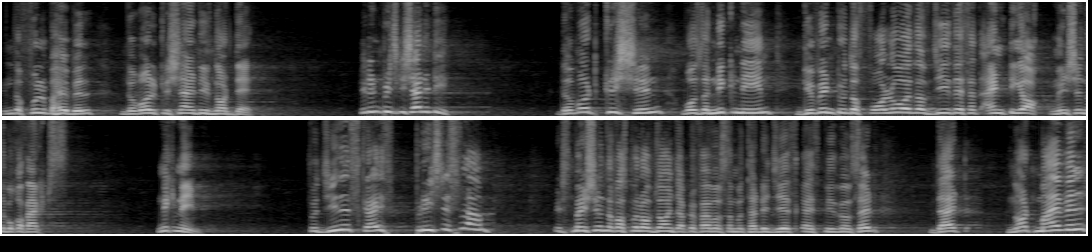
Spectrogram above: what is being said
In the full Bible, the word Christianity is not there. He didn't preach Christianity. The word Christian was a nickname given to the followers of Jesus at Antioch, mentioned in the book of Acts. Nickname. So Jesus Christ preached Islam. It's mentioned in the Gospel of John, chapter 5, verse number 30. Jesus Christ, peace be said that not my will,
